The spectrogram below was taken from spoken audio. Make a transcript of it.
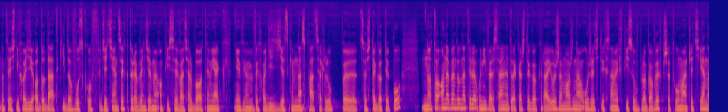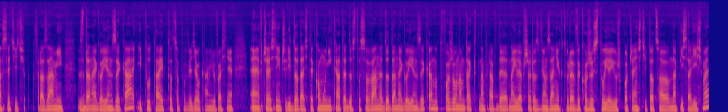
no to jeśli chodzi o dodatki do wózków dziecięcych, które będziemy opisywać, albo o tym, jak, nie wiem, wychodzić z dzieckiem na spacer lub y, coś tego typu, no to one będą na tyle uniwersalne dla każdego kraju, że można użyć tych samych wpisów blogowych, przetłumaczyć je, nasycić frazami z danego języka i tutaj to, co powiedział Kamil właśnie e, wcześniej, czyli dodać te komunikaty dostosowane do danego języka, no tworzą nam tak naprawdę najlepsze rozwiązanie, które wykorzystuje już po części to, co napisaliśmy,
